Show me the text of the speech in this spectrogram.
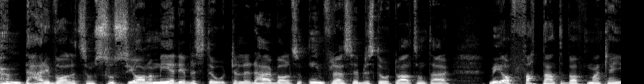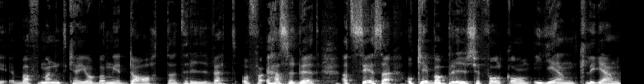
det här är valet som sociala medier blir stort, eller det här är valet som influencer blir stort och allt sånt där. Men jag fattar inte varför man, kan, varför man inte kan jobba mer datadrivet. Och för, alltså du vet, att se så här: okej vad bryr sig folk om egentligen?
